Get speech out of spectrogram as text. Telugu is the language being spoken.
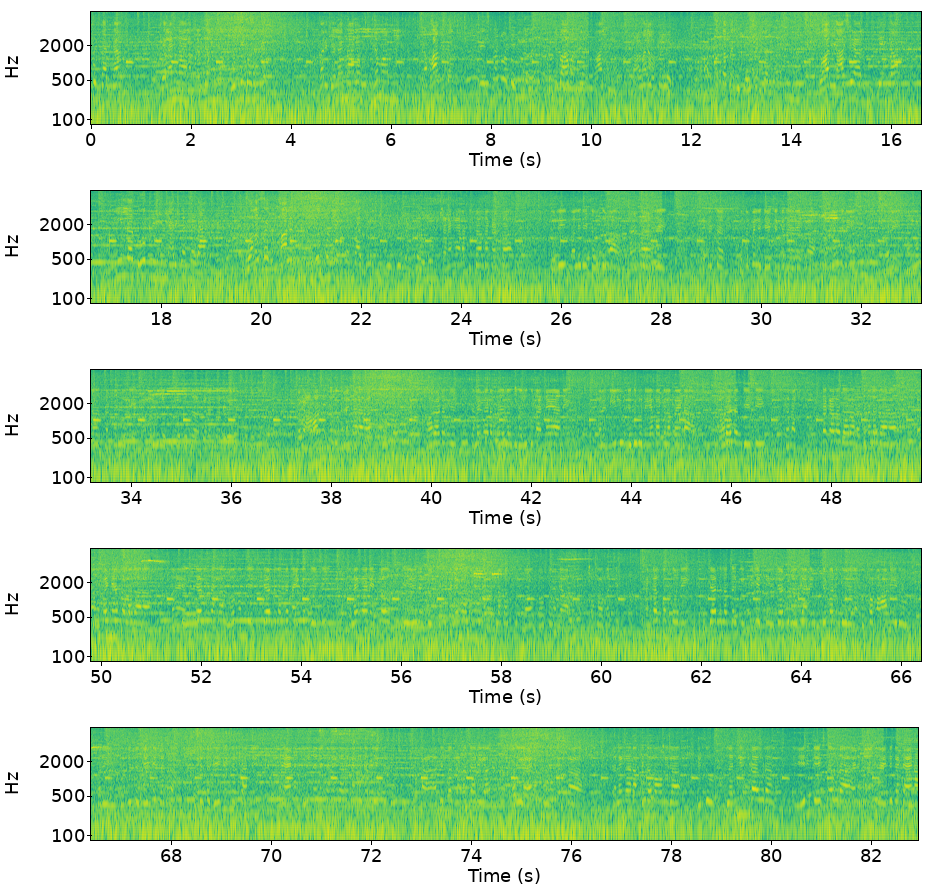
ఉద్యమకర్త తెలంగాణ ప్రజలను ఒడ్డిగొలిపి మరి తెలంగాణ ఉద్యమాన్ని ప్రభావితం చేసినటువంటి ప్రతిభావంతులు మన కొత్తపల్లి జయశంకర్ గారు. వారి ఆశయాలు ముఖ్యంగా నీళ్ళ దోపిడీని అరికట్టడానికి వలస పాలకుని ఎదుర్కొనే విధంగా తెలంగాణ సిద్ధాంతకర్త తొలి మల్లిదేశ ఉద్యమ వ్యవసాయాన్ని సార్ కొత్తపల్లి జయశంకర్ గారి యొక్క వర్ధంతిని మరి నల్గొండ సెంటర్లోని అమరవీరుల స్థూపం వద్ద ఘనంగా మరి ఆహర్నిశలు తెలంగాణ రాష్ట్రం కోసం పోరాటం చేస్తూ తెలంగాణ ప్రజలకు జరుగుతున్న అన్యాయాన్ని మరి నీళ్ళు నిధులు నియామకాలపైన పోరాటం చేసి తన పుస్తకాల ద్వారా రచనల ద్వారా తన ఉపన్యాసాల ద్వారా మరి విద్యార్థి సంఘాలు లోకం చేసి విద్యార్థులందరూ సంకల్పంతో విద్యార్థులందరికీ ఇచ్చి చెప్పి విద్యార్థులు కానీ ఉద్యమాన్ని కోరిన గొప్ప మహానీయుడు మరి professor Jayashankar sir. Professor Jayashankar సార్ని మరి ఆయన జీవితాన్ని తెలంగాణకు అంకితం చేసిండు ఒక ఆదిమ బ్రహ్మచారిగా మరి ఆయనకు ఒక తెలంగాణ పితామౌనిగా బిరుదు ఇవన్నీ కూడా కూడా ఏది చేసినా కూడా ఆయనకు ఎందుకంటే ఆయన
